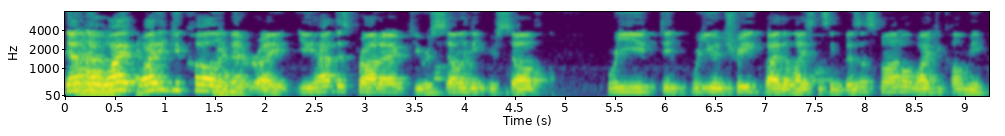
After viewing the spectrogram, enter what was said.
Now, now, um, why why did you call yeah. InventRight? You had this product, you were selling it yourself. Were you did were you intrigued by the licensing business model? Why did you call me?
